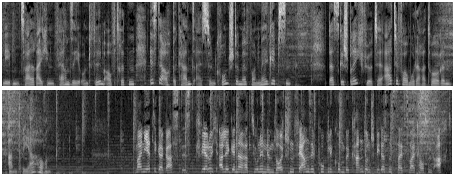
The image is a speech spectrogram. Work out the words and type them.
Neben zahlreichen Fernseh- und Filmauftritten ist er auch bekannt als Synchronstimme von Mel Gibson. Das Gespräch führte ATV-Moderatorin Andrea Horn. Mein jetziger Gast ist quer durch alle Generationen im deutschen Fernsehpublikum bekannt und spätestens seit 2008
